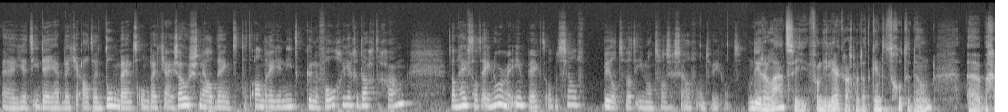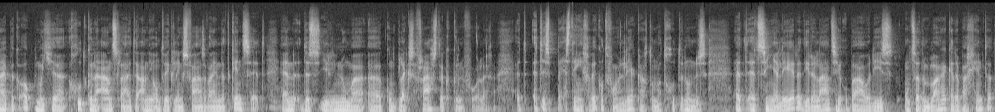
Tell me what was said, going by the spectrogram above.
uh, je het idee hebt dat je altijd dom bent omdat jij zo snel denkt dat anderen je niet kunnen volgen, je gedachtegang, dan heeft dat enorme impact op het zelfbeeld wat iemand van zichzelf ontwikkelt. Om die relatie van die leerkracht met dat kind het goed te doen, uh, begrijp ik ook, moet je goed kunnen aansluiten aan die ontwikkelingsfase waarin dat kind zit. En dus jullie noemen uh, complexe vraagstukken kunnen voorleggen. Het, het is best ingewikkeld voor een leerkracht om dat goed te doen. Dus het, het signaleren, die relatie opbouwen, die is ontzettend belangrijk. En daar begint het.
